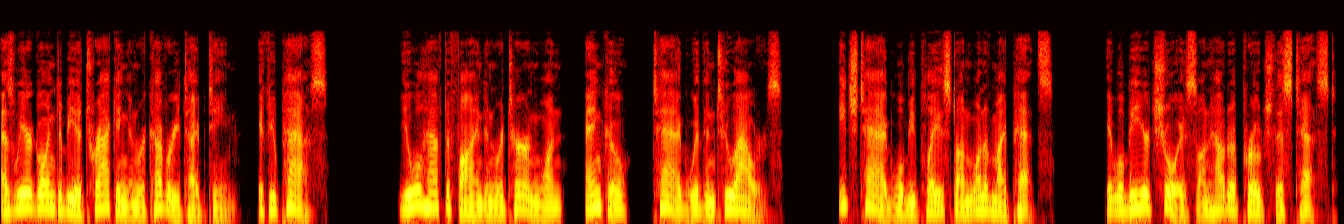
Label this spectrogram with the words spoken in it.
As we are going to be a tracking and recovery type team, if you pass, you will have to find and return one, Anko, tag within two hours. Each tag will be placed on one of my pets. It will be your choice on how to approach this test.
